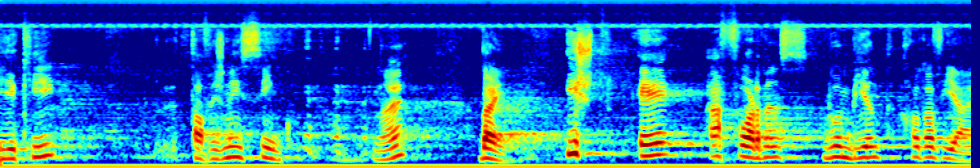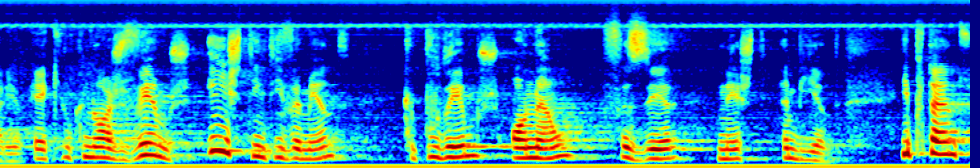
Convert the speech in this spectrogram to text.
e aqui, talvez nem 5, não é? Bem, isto é a affordance do ambiente rodoviário. É aquilo que nós vemos instintivamente que podemos ou não fazer neste ambiente. E, portanto,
